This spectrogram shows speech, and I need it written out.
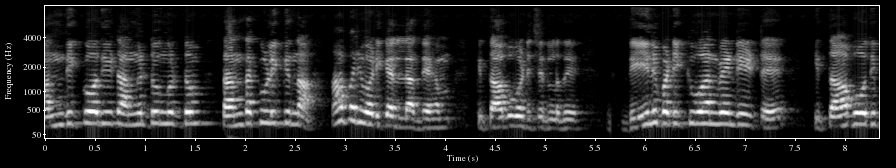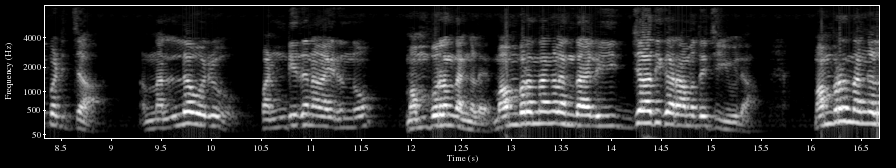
മന്തിക്കോതിയിട്ട് അങ്ങോട്ടും ഇങ്ങോട്ടും തന്തക്കുളിക്കുന്ന ആ പരിപാടിക്കല്ല അദ്ദേഹം കിതാബ് പഠിച്ചിട്ടുള്ളത്. ദീന് പഠിക്കുവാൻ വേണ്ടിയിട്ട് കിതാബ് ഓതി പഠിച്ച നല്ല ഒരു പണ്ഡിതനായിരുന്നു മമ്പുറം തങ്ങൾ മമ്പുറം തങ്ങൾ എന്തായാലും ഇജാതി കറാമത്ത് ചെയ്യൂല. മമ്പ്രം തങ്ങൾ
